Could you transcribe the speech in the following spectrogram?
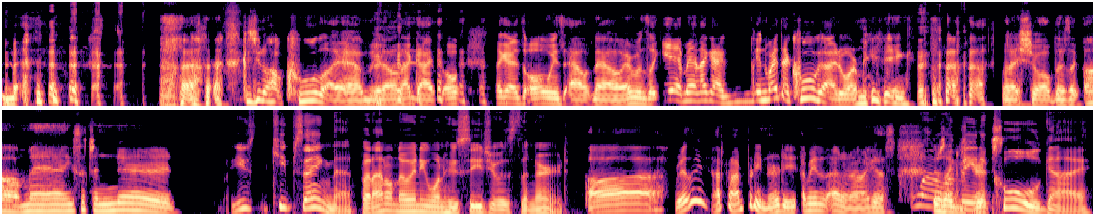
because you know how cool I am. You know that guy's al- that guy's always out now. Everyone's like, "Yeah, man, that guy invite that cool guy to our meeting." when I show up, there's like, "Oh man, he's such a nerd." You keep saying that, but I don't know anyone who sees you as the nerd. Uh, really? I don't know. I'm pretty nerdy. I mean, I don't know. I guess. Well, There's, I like, mean, a cool guy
